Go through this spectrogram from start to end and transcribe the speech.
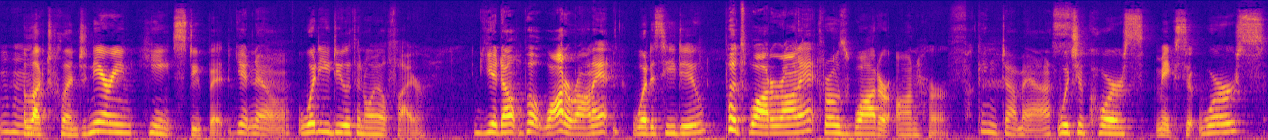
Mm-hmm. Electrical engineering. He ain't stupid. You know, What do you do with an oil fire? you don't put water on it. What does he do? Puts water on it. Throws water on her. Fucking dumbass. which of course makes it worse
